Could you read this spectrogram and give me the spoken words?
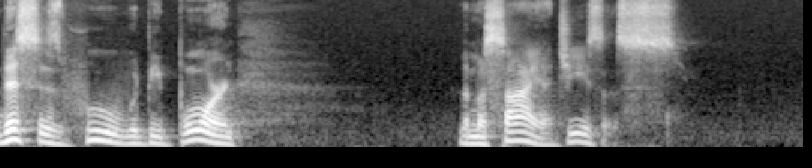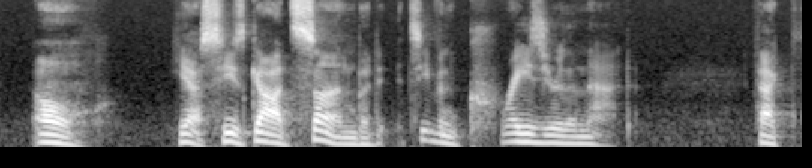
This is who would be born the Messiah, Jesus. Oh, yes, he's God's son, but it's even crazier than that. In fact,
